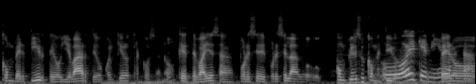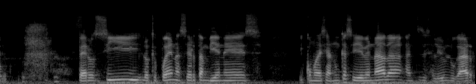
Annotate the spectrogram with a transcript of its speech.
convertirte o llevarte o cualquier otra cosa, ¿no? Que te vayas a, por, ese, por ese lado, o cumplir su cometido. ¡Ay, qué miedo! pero, pero sí, lo que pueden hacer también es, como decía, nunca se lleven nada antes de salir a un lugar,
